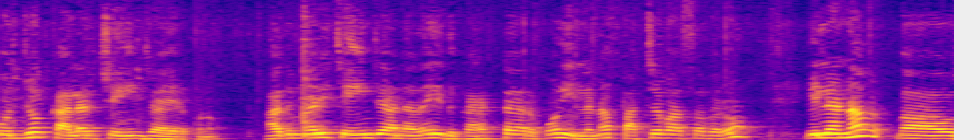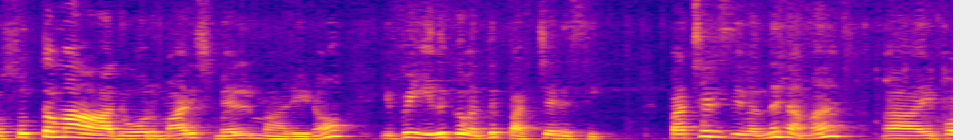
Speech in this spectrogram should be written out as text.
கொஞ்சம் கலர் சேஞ்ச் ஆகிருக்கணும் அது மாதிரி சேஞ்ச் ஆனாதான் இது கரெக்டாக இருக்கும். இல்லைன்னா பச்சை வாசம் வரும். இல்லைன்னா சுத்தமாக அது ஒரு மாதிரி ஸ்மெல் மாறிடும். இப்போ இதுக்கு வந்து பச்சரிசி. பச்சரிசி வந்து நம்ம இப்போ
